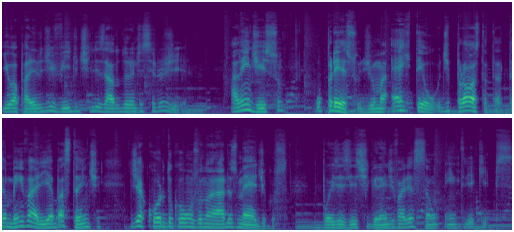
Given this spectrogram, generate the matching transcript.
e o aparelho de vídeo utilizado durante a cirurgia. Além disso, o preço de uma RTU de próstata também varia bastante de acordo com os honorários médicos, pois existe grande variação entre equipes.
